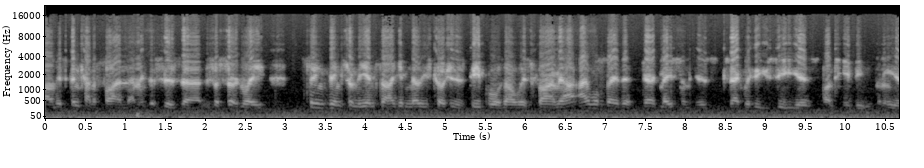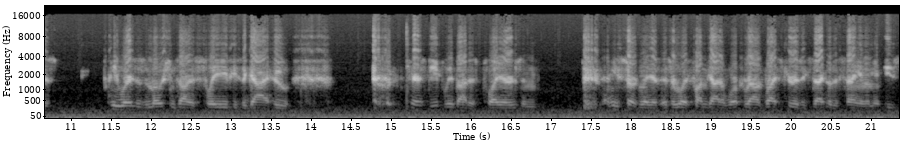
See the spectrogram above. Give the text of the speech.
Um, it's been kind of fun. I mean, this is uh, this is certainly seeing things from the inside, getting to know these coaches as people is always fun. I mean, I, I will say that Derek Mason is exactly who you see he is on TV. I mean, he is he wears his emotions on his sleeve. He's a guy who cares deeply about his players, and, and he certainly is, a really fun guy to work around. Bryce Drew is exactly the same. I mean, he's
